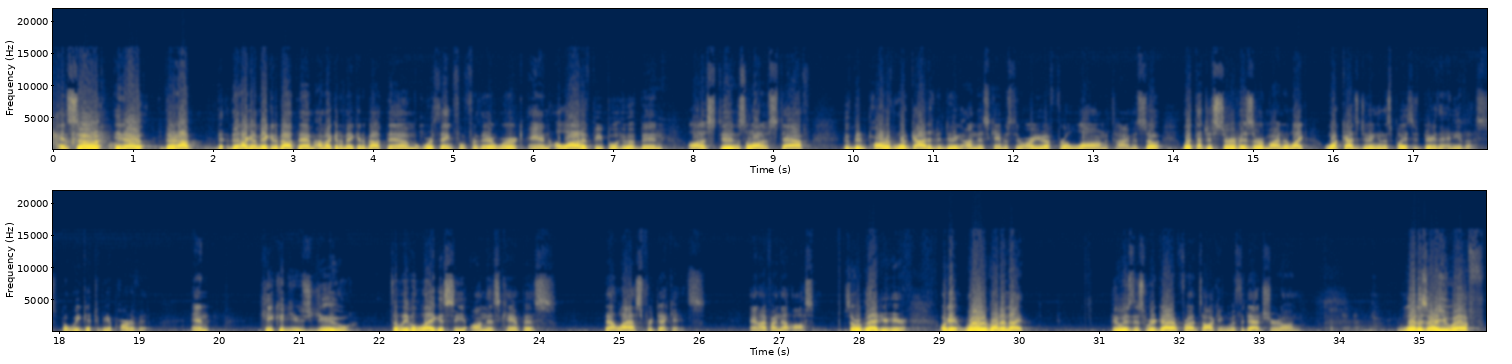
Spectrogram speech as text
And so, you know, they're not they're not going to make it about them. I'm not going to make it about them. We're thankful for their work and a lot of people who have been a lot of students, a lot of staff who've been part of what God has been doing on this campus through RUF for a long time. And so let that just serve as a reminder like what God's doing in this place is bigger than any of us, but we get to be a part of it. And He could use you to leave a legacy on this campus that lasts for decades. And I find that awesome. So we're glad you're here. Okay, where are we going tonight? Who is this weird guy up front talking with the dad shirt on? What is RUF?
